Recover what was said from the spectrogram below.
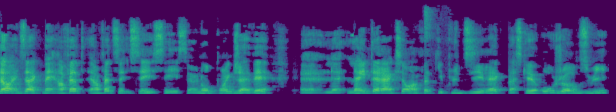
Non, exact. Mais en fait, en fait, c'est, un autre point que j'avais. Euh, l'interaction, en fait, qui est plus directe parce que aujourd'hui,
